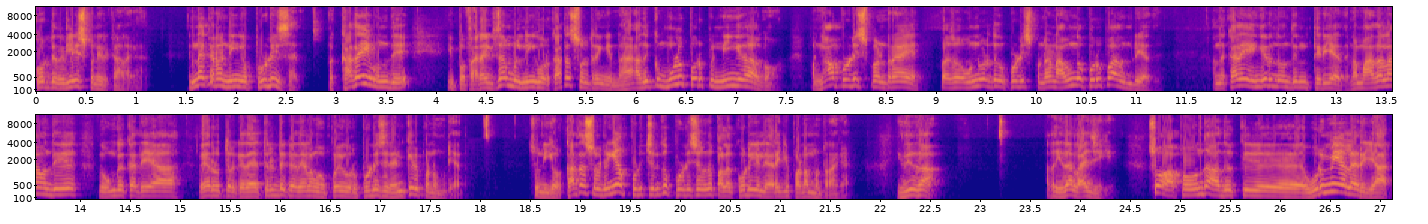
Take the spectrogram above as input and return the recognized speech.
கோர்ட்டு ரிலீஸ் பண்ணியிருக்காங்க என்ன காரணம்? நீங்கள் ப்ரொடியூசர் இப்போ கதை வந்து இப்போ ஃபார் எக்ஸாம்பிள் நீங்கள் ஒரு கதை சொல்கிறீங்கன்னா அதுக்கு முழு பொறுப்பு நீங்கள் தான் ஆகும். இப்போ நான் ப்ரொடியூஸ் பண்ணுறேன் இப்போ இன்னொருத்தவங்க ப்ரொடியூஸ் பண்ணுறேன்னு அவங்க பொறுப்பாக முடியாது. அந்த கதை எங்கேருந்து வந்துன்னு தெரியாது. நம்ம அதெல்லாம் வந்து உங்கள் கதையாக வேற ஒருத்தர் கதையா திருட்டு கதையெல்லாம் நம்ம போய் ஒரு ப்ரொடியூசர் என்கொயரி பண்ண முடியாது. ஸோ நீங்கள் ஒரு கதை சொல்கிறீங்க பிடிச்சிருக்கு பிடிச்சிருந்து பல கோடிகள் இறக்கி படம் பண்ணுறாங்க இதுதான். அது இதான் லாஜிக் ஸோ அப்போ வந்து அதுக்கு உரிமையாளர் யார்?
